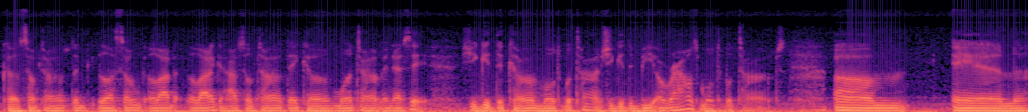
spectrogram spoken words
Because sometimes the some a lot of, a lot of guys sometimes they come one time and that's it. She get to come multiple times. She get to be aroused multiple times, um, and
